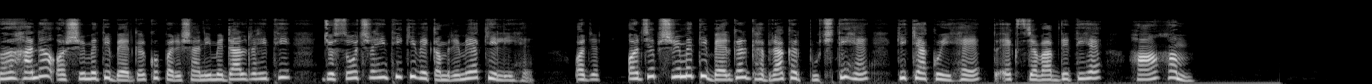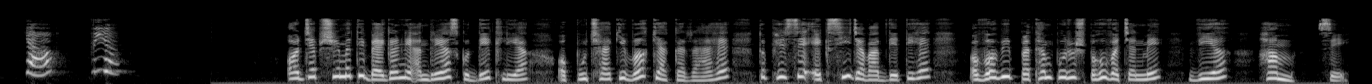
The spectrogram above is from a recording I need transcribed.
वह हाना और श्रीमती बैरगर को परेशानी में डाल रही थी, जो सोच रही थी कि वे कमरे में अकेली हैं। और जब और जब श्रीमती बैरगर घबरा कर पूछती हैं कि क्या कोई है तो एक्स जवाब देती है हाँ हम Ja, wir. और जब श्रीमती बैगर ने अंद्रयास को देख लिया और पूछा कि वह क्या कर रहा है तो फिर से एक्स ही जवाब देती है और वह भी प्रथम पुरुष बहुवचन में विय हम से।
